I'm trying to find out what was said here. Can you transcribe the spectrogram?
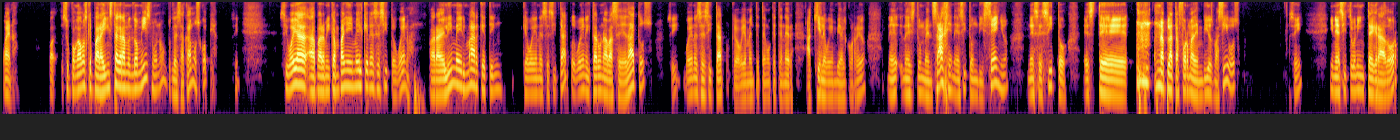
Bueno, supongamos que para Instagram es lo mismo, ¿no? Pues le sacamos copia, ¿sí? Si voy a, para mi campaña de email, ¿qué necesito? Bueno, para el email marketing, ¿qué voy a necesitar? Pues voy a necesitar una base de datos, ¿sí? Voy a necesitar, porque obviamente tengo que tener a quién le voy a enviar el correo, necesito un mensaje, necesito un diseño, necesito este, una plataforma de envíos masivos, ¿sí? Y necesito un integrador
